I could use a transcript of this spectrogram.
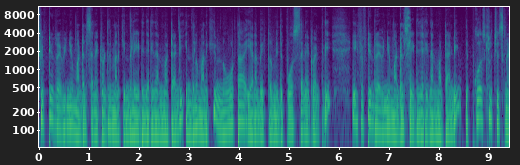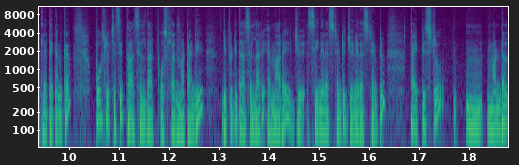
ఫిఫ్టీన్ రెవెన్యూ మండల్స్ అనేటువంటిది మనకి ఇందులో వేయడం జరిగింది అనమాట అండి. ఇందులో మనకి నూట ఎనభై తొమ్మిది పోస్ట్స్ అనేటువంటిది ఈ ఫిఫ్టీన్ రెవెన్యూ మండల్స్ వేయడం జరిగింది అనమాట అండి. ఈ పోస్టులు చూసుకున్నట్లయితే కనుక పోస్టులు వచ్చేసి తహసీల్దార్ పోస్టులు అనమాట అండి. డిప్యూటీ తహసీల్దార్ ఎంఆర్ఐ జూ senior assistant junior assistant typist mandal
